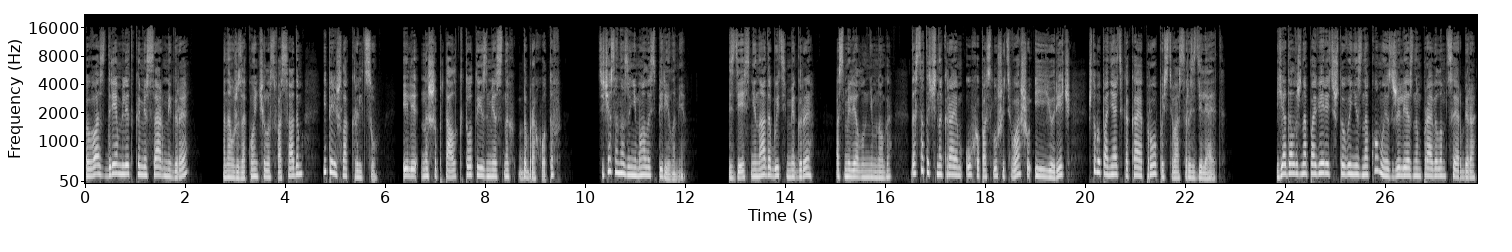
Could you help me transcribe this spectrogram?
«В вас дремлет комиссар Мигре?» Она уже закончила с фасадом и перешла к крыльцу. Или нашептал кто-то из местных доброхотов. Сейчас она занималась перилами. «Здесь не надо быть мегре», — осмелел он немного. «Достаточно краем уха послушать вашу и ее речь, чтобы понять, какая пропасть вас разделяет. Я должна поверить, что вы не знакомы с железным правилом Цербера.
